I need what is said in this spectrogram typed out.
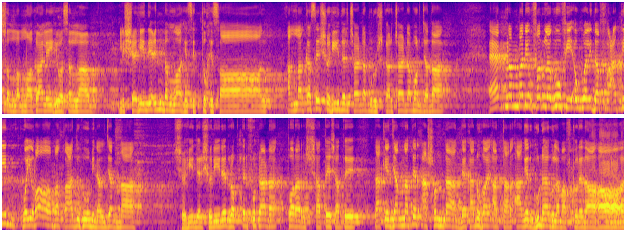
صلى الله عليه وسلم للشهيد عند الله ست خصال আল্লাহর কাছে শহীদের ছয়টা পুরস্কার ছয়টা মর্যাদা এক নম্বর ইউফারু লাহু ফি আউয়ালি দাফআতিন ওয়া ইউরা মাকআদুহু মিনাল জান্নাহ শহীদের শরীরের রক্তের ফোঁটাটা পড়ার সাথে সাথে তাকে জান্নাতের আসনটা দেখানো হয় আর তার আগের গুনাহগুলা মাফ করে দেওয়া হয়।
